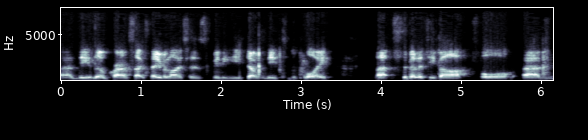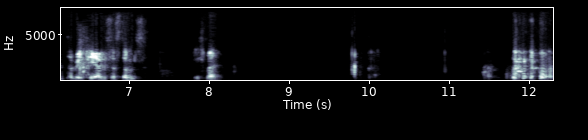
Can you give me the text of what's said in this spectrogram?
and these little ground stack stabilizers, meaning you don't need to deploy that stability bar for um, WPM systems. Excuse me.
